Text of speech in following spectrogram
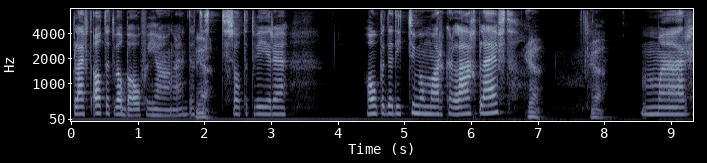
blijft altijd wel boven je hangen. Dat Ja. is, het is altijd weer eh, hopen dat die tumormarker laag blijft. Ja. Ja. Maar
